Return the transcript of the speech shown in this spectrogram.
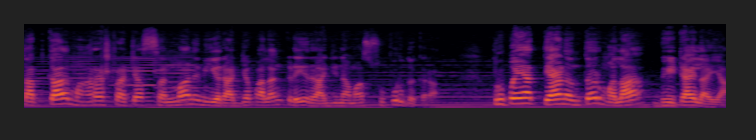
तात्काळ महाराष्ट्राच्या सन्माननीय राज्यपालांकडे राजीनामा सुपूर्द करा. कृपया त्यानंतर मला भेटायला या.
